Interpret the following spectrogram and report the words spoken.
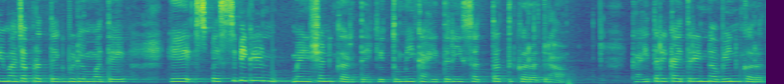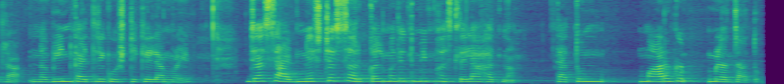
मी माझ्या प्रत्येक व्हिडिओमध्ये हे स्पेसिफिकली मेन्शन करते की तुम्ही काहीतरी सतत करत राहा. काहीतरी काहीतरी नवीन करत राहा. नवीन काहीतरी गोष्टी केल्यामुळे ज्या सॅडनेसच्या सर्कलमध्ये तुम्ही फसलेला आहात ना त्यातून मार्ग मिळत जातो.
